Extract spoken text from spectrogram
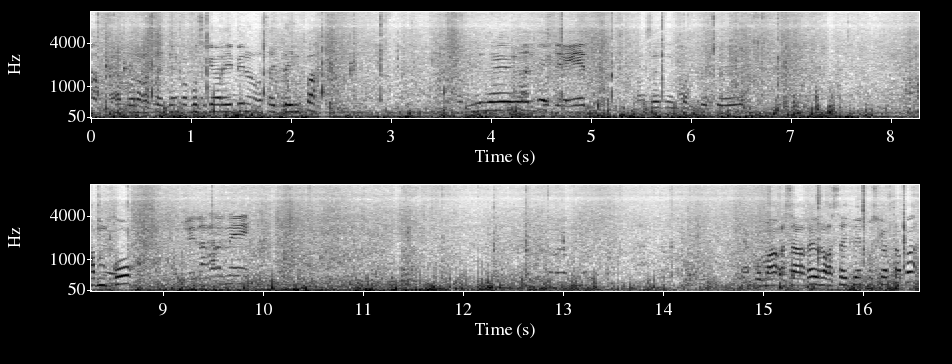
Ayan po, naka-sideline pa po si Caribbean, naka-sideline pa. Naka-sideline pa. Hamkok. Huli na karne. Yan po mga kasakay, naka-sideline po si Katapa.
